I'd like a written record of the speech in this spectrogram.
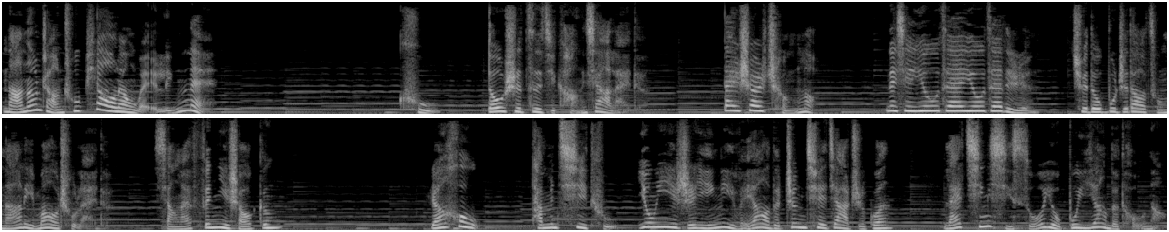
哪能长出漂亮尾翎呢？苦都是自己扛下来的，待事儿成了，那些悠哉悠哉的人却都不知道从哪里冒出来的，想来分一勺羹。然后，他们企图用一直引以为傲的正确价值观，来清洗所有不一样的头脑。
